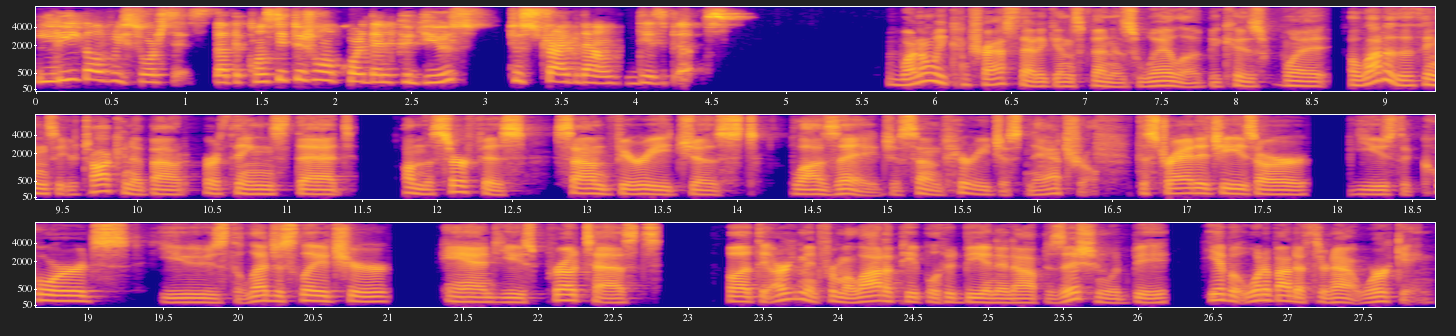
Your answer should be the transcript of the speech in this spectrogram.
legal resources that the Constitutional Court then could use to strike down these bills. Why don't we contrast that against Venezuela? Because what a lot of the things that you're talking about are things that on the surface sound very just blase, just sound very just natural. The strategies are use the courts, use the legislature, and use protests. But the argument from a lot of people who'd be in an opposition would be, yeah, but what about if they're not working?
